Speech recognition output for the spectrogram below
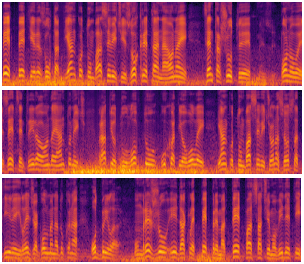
5-5 je rezultat. Janko Tumbasević iz okreta na onaj centar šut, e, ponovo je Z centrirao, onda je Antonić vratio tu loptu, uhvatio volej Janko Tumbasević, ona se ostative i leđa golmena Dukana odbrila u mrežu i dakle 5 prema 5, pa sad ćemo videti,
